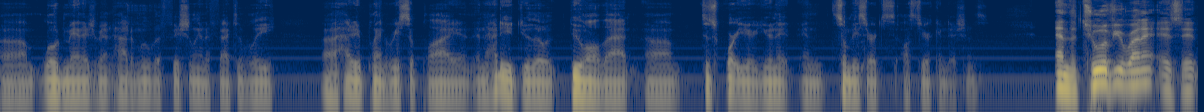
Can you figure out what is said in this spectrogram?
um, load management, how to move efficiently and effectively, uh, how do you plan resupply, and, and how do you do those, do all that um, to support your unit in some of these austere- conditions. And the two of you run it. Is it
